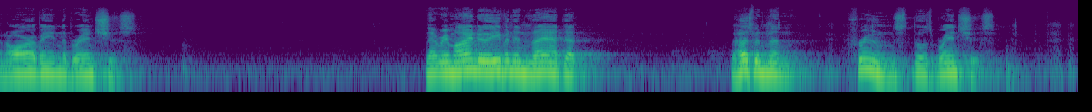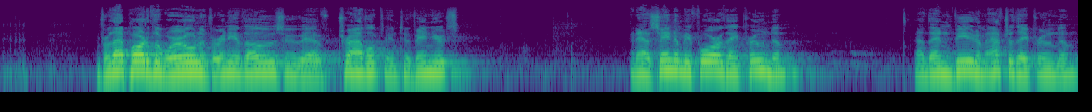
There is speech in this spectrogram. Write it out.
and our being the branches. That reminder, even in that, that the husbandman prunes those branches and for that part of the world, and for any of those who have traveled into vineyards and have seen them before they pruned them, and then viewed them after they pruned them,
